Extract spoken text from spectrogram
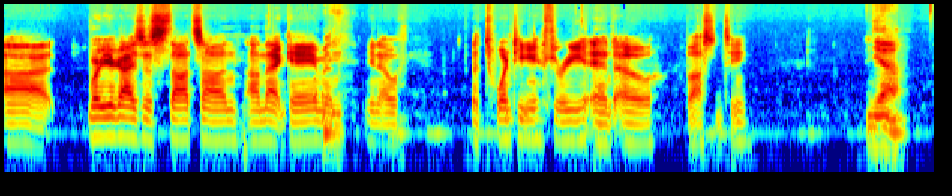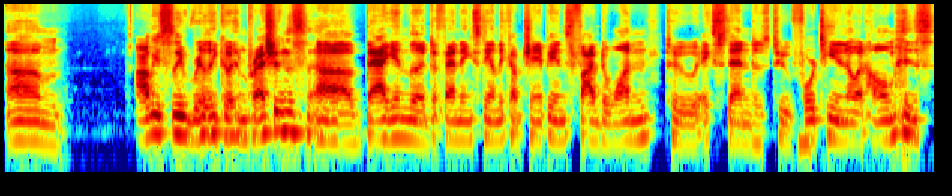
Uh, what are your guys' thoughts on on that game and you know the twenty three and zero Boston team? Yeah. Um obviously really good impressions. Uh bagging the defending Stanley Cup champions 5 to 1 to extend to 14 and 0 at home is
